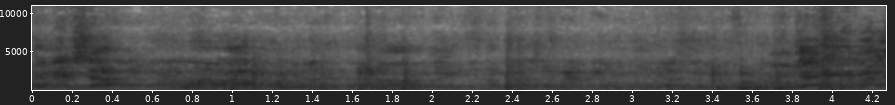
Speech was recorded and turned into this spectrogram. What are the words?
గణేష్ జై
